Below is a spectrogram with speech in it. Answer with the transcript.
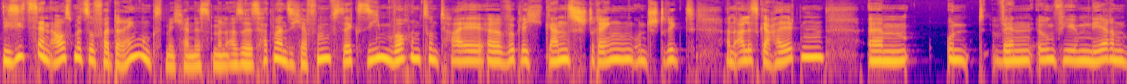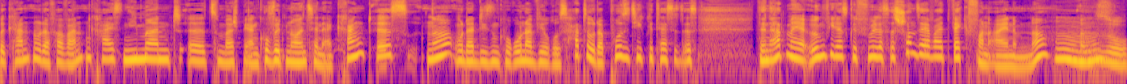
Wie sieht's denn aus mit so Verdrängungsmechanismen? Also jetzt hat man sich ja fünf, sechs, sieben Wochen zum Teil äh, wirklich ganz streng und strikt an alles gehalten. Ähm, und wenn irgendwie im näheren Bekannten- oder Verwandtenkreis niemand äh, zum Beispiel an Covid-19 erkrankt ist ne, oder diesen Coronavirus hatte oder positiv getestet ist, dann hat man ja irgendwie das Gefühl, das ist schon sehr weit weg von einem, ne? Mhm. Also so.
